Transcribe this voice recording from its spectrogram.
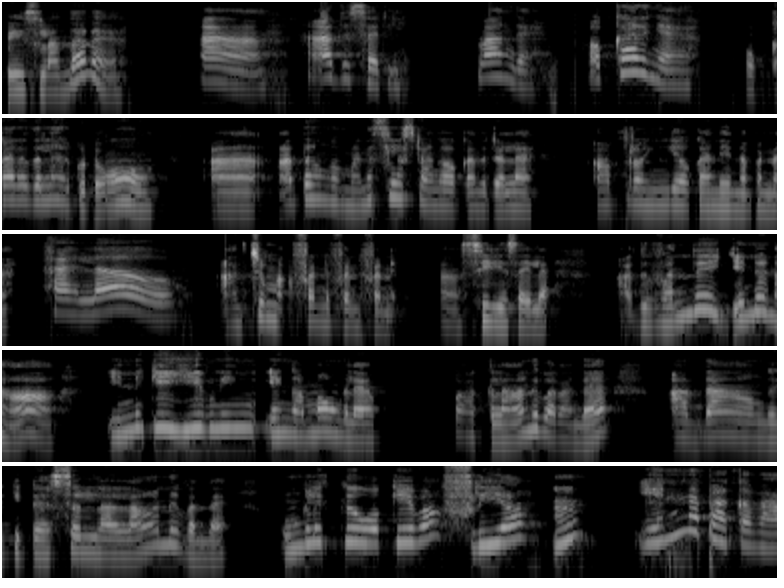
பேசலாம் தானே? ஆ அது சரி. வாங்க உட்காருங்க. உட்காரதெல்லாம் இருக்கட்டும். அதான் உங்க மனசுல ஸ்ட்ராங்கா உட்காந்துட்டல அப்புறம் இங்க உட்காந்து என்ன பண்ண? ஹலோ சும்மா ஃபன் ஃபன் ஃபன் சீரியஸா இல்ல. அது வந்து என்னன்னா இன்னைக்கு ஈவினிங் எங்க அம்மா உங்களை பார்க்கலான்னு வராங்க. அதான் உங்ககிட்ட சொல்லலாம்னு வந்தேன். உங்களுக்கு ஓகேவா ஃப்ரீயா ம்? என்ன பார்க்கவா?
